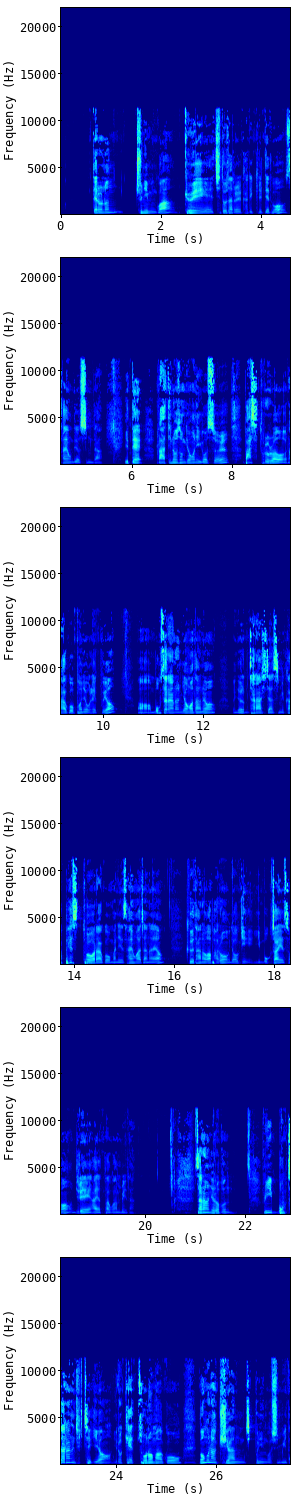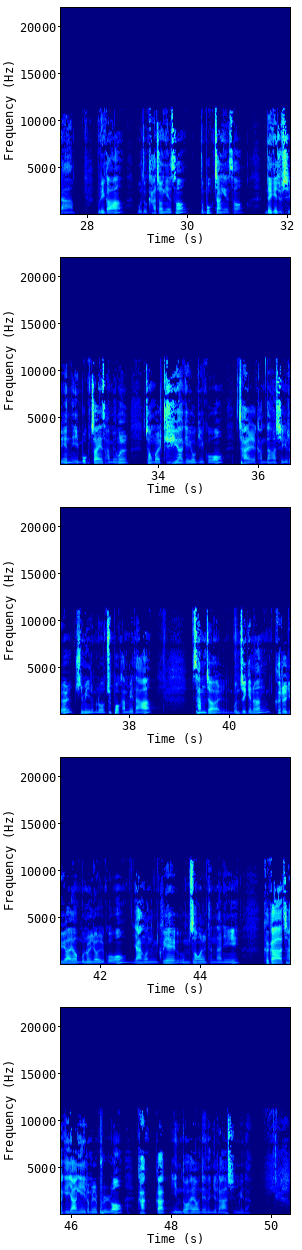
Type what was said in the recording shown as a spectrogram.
때로는 주님과 교회의 지도자를 가리킬 때도 사용되었습니다. 이때 라틴어 성경은 이것을 파스토르라고 번역을 했고요. 어, 목사라는 영어 단어 잘 아시지 않습니까? 페스토라고 많이 사용하잖아요. 그 단어가 바로 여기 이 목자에서 유래하였다고 합니다. 사랑하는 여러분, 우리 목자라는 직책이요. 이렇게 존엄하고 너무나 귀한 직분인 것입니다. 우리가 모두 가정에서 또 목장에서 내게 주신 이 목자의 사명을 정말 귀하게 여기고 잘 감당하시기를 주님의 이름으로 축복합니다. 3절 문지기는 그를 위하여 문을 열고 양은 그의 음성을 듣나니 그가 자기 양의 이름을 불러 각각 인도하여 내느니라 하십니다.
